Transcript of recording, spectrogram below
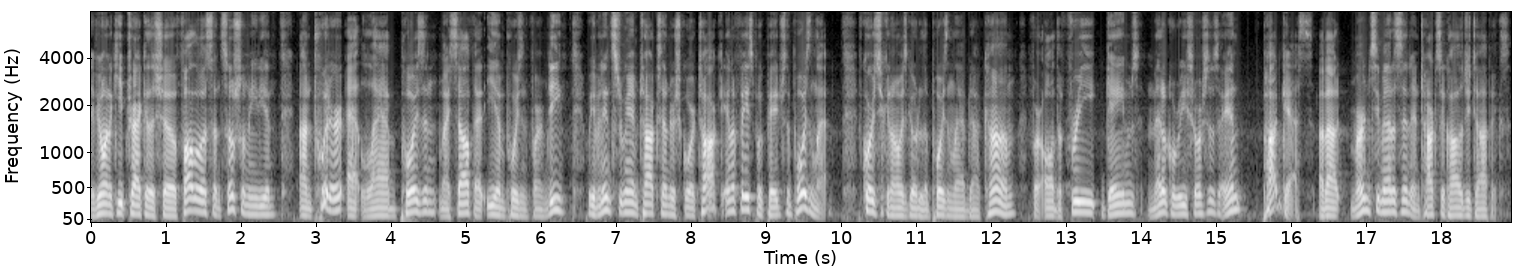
If you want to keep track of the show, follow us on social media on Twitter at Lab Poison, myself at EM Poison PharmD. We have an Instagram tox underscore talk and a Facebook page, The Poison Lab. Of course, you can always go to thepoisonlab.com for all the free games, medical resources, and podcasts about emergency medicine and toxicology topics.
